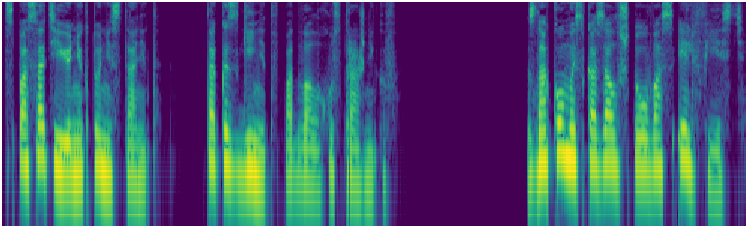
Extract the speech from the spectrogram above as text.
спасать ее никто не станет. Так и сгинет в подвалах у стражников. Знакомый сказал, что у вас эльф есть.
